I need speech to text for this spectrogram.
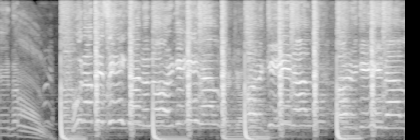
Una bizi yanın original Original Original.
